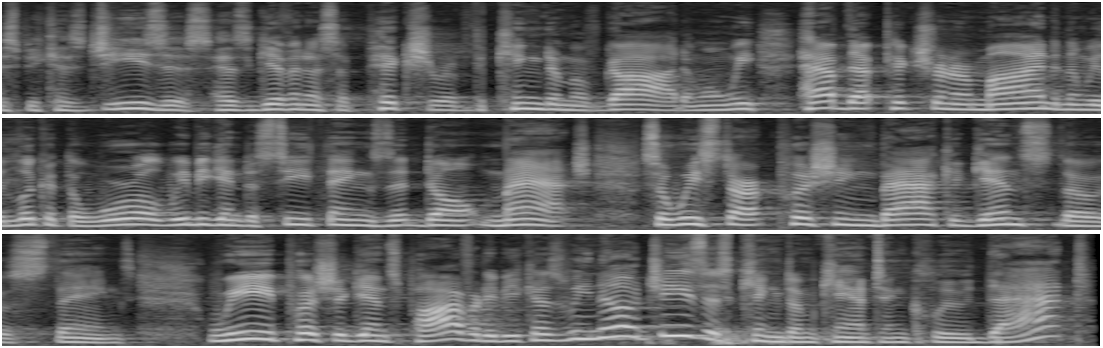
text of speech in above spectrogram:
It's because Jesus has given us a picture of the kingdom of God. And when we have that picture in our mind and then we look at the world, we begin to see things that don't match. So we start pushing back against those things. We push against poverty because we know Jesus' kingdom can't include that.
